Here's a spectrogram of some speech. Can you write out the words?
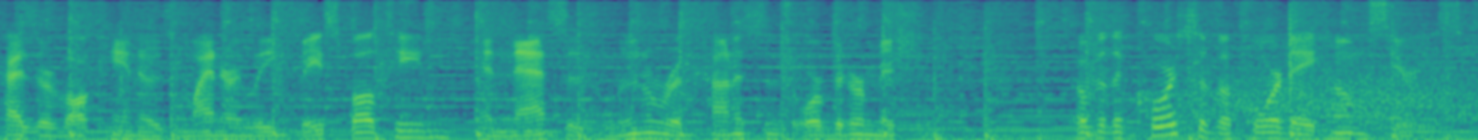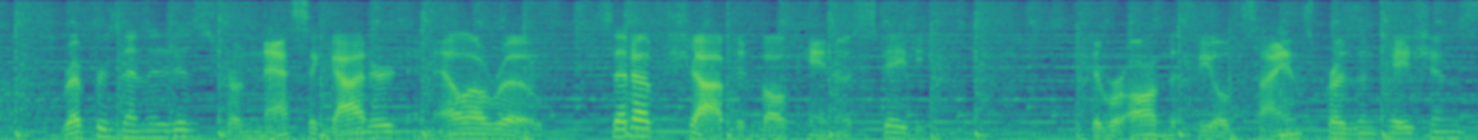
Keizer Volcanoes minor league baseball team and NASA's Lunar Reconnaissance Orbiter mission. Over the course of a four day home series, representatives from NASA Goddard and LRO set up shop in Volcano Stadium. There were on the field science presentations,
